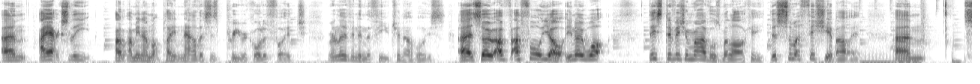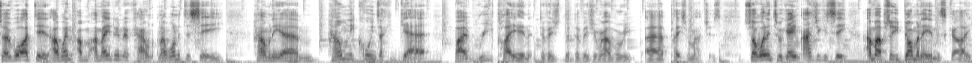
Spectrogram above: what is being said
Um, I actually, I, I mean, I'm not playing now. This is pre-recorded footage. We're living in the future now, boys. Uh, so I've, I thought, yo, you know what? This Division Rivals malarkey, there's something fishy about it. Um, so what I did, I went, I made an account and I wanted to see how many um how many coins I could get by replaying division the division rivalry uh, placement matches. So I went into a game. As you can see, I'm absolutely dominating this guy.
